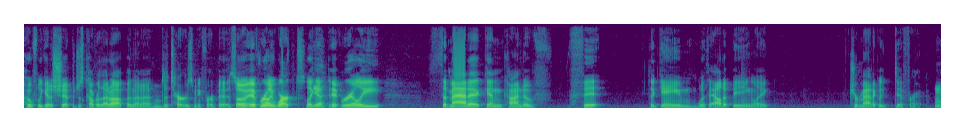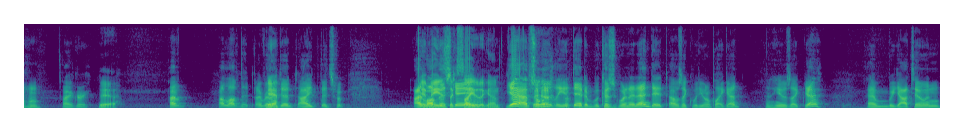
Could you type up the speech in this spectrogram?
hopefully get a ship and just cover that up, and then it deters me for a bit. So it really worked. Like it, Yeah. it really thematic and kind of fit the game without it being like dramatically different. Mm-hmm. I agree. Yeah. I I loved it. I really Yeah. did. I it's I it love made this us game. excited again. Yeah, absolutely, it did. Because when it ended, I was like, "Well, do you want to play again?" And he was like, "Yeah." And we got to, and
